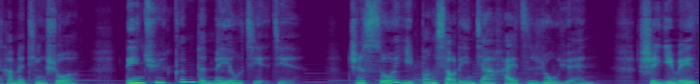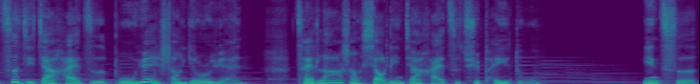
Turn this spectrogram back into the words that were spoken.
他们听说邻居根本没有姐姐，之所以帮小林家孩子入园，是因为自己家孩子不愿上幼儿园，才拉上小林家孩子去陪读。因此，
